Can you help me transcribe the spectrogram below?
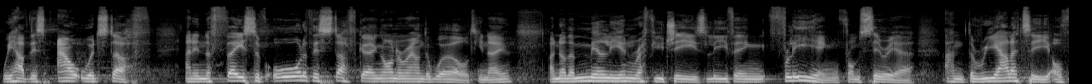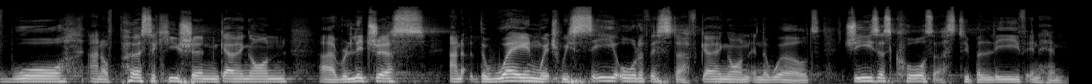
we have this outward stuff and in the face of all of this stuff going on around the world, you know, another million refugees leaving, fleeing from Syria, and the reality of war and of persecution going on, uh, religious, and the way in which we see all of this stuff going on in the world, Jesus calls us to believe in him.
